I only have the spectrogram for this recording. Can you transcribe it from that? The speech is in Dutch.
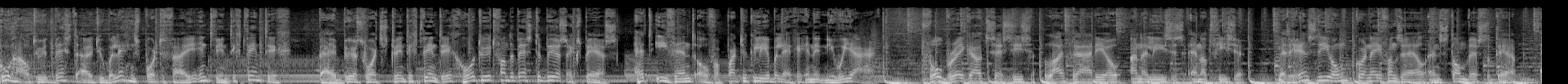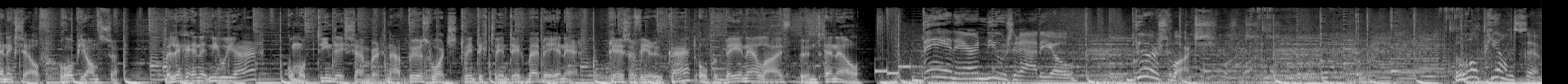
Hoe haalt u het beste uit uw beleggingsportefeuille in 2020? Bij Beurswatch 2020 hoort u het van de beste beursexperts. Het event over particulier beleggen in het nieuwe jaar. Vol breakout sessies, live radio, analyses en adviezen. Met Rens de Jong, Corné van Zijl en Stan Westerterp. En ikzelf, Rob Jansen. Beleggen in het nieuwe jaar? Kom op 10 december naar Beurswatch 2020 bij BNR. Reserveer uw kaart op bnrlive.nl. BNR Nieuwsradio. Beurswatch. Rob Jansen.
